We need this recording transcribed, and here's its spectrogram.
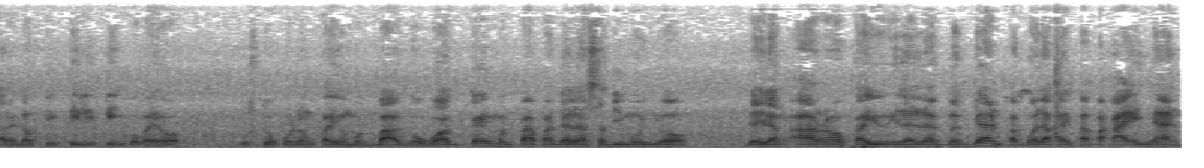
Talagang pipilitin ko kayo. Gusto ko lang kayong magbago. Huwag kayong magpapadala sa demonyo. Dahil ang araw kayo ilalaglag yan pag wala kayo papakain yan.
